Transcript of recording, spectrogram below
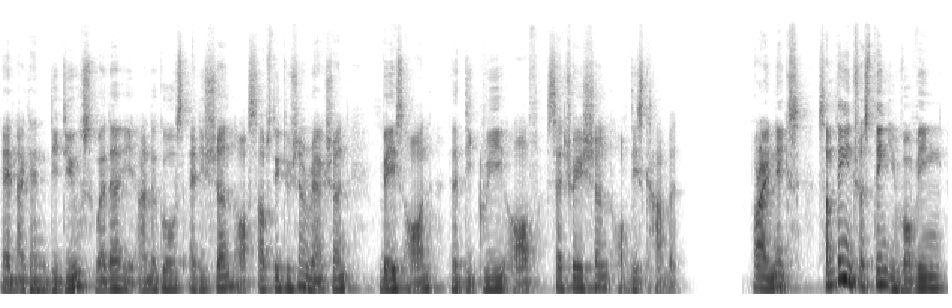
and I can deduce whether it undergoes addition or substitution reaction based on the degree of saturation of this carbon. Alright, next, something interesting involving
